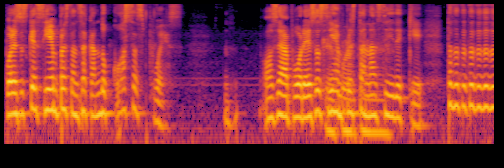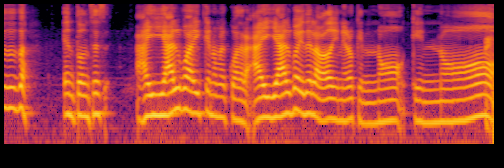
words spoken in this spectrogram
Por eso es que siempre están sacando cosas, pues. O sea, por eso siempre fuerte. están así de que... ta, ta, ta, ta, ta, ta, ta, ta. Entonces, hay algo ahí que no me cuadra. Hay algo ahí de lavado de dinero que no, que no,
